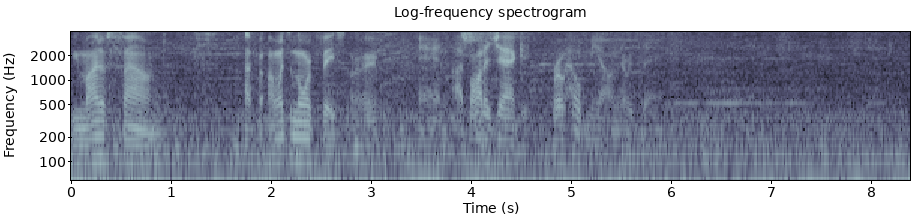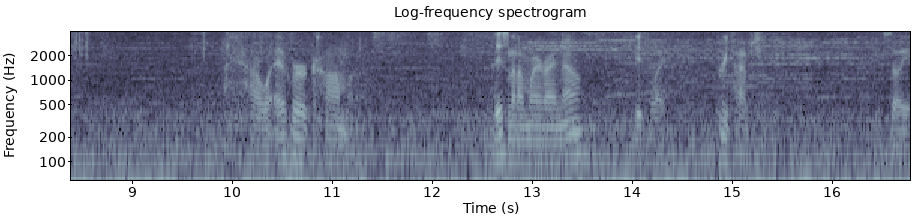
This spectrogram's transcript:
we might have found, I, went to North Face, alright? And I bought a jacket. Bro, help me out and everything. However, comma, this that I'm wearing right now is like three times cheaper. So yeah.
